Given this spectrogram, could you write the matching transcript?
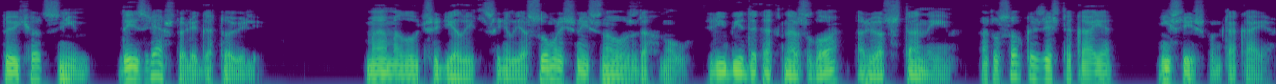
то и чет с ним, да и зря, что ли, готовили. «Мама лучше делает», — ценил я сумрачно и снова вздохнул. Либидо, как назло, рвет штаны. А тусовка здесь такая, не слишком такая.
